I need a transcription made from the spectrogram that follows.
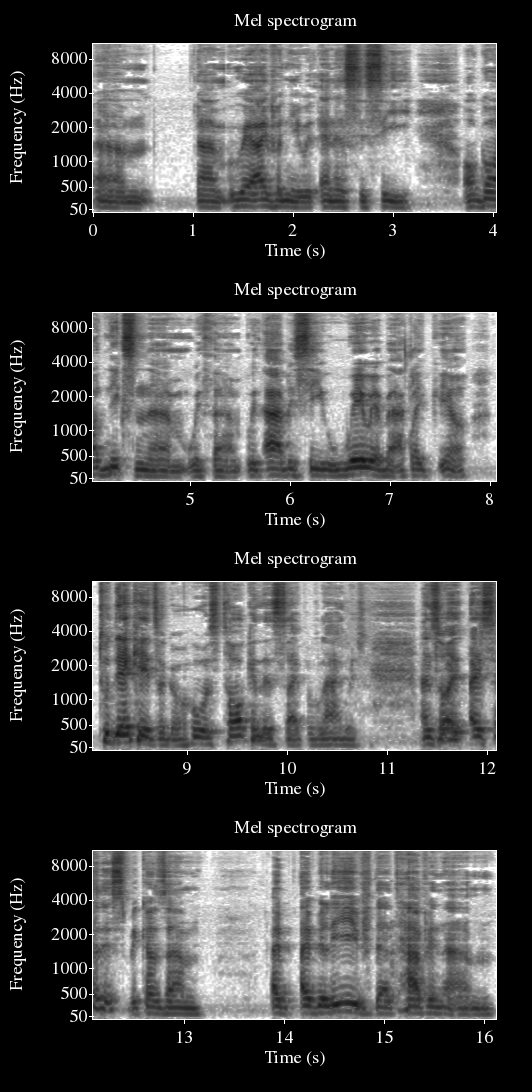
um, um, Ray Ivany with NSCC, or Gord Nixon um, with um, with RBC way way back, like you know two decades ago, who was talking this type of language. And so I, I say this because um, I, I believe that having um,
